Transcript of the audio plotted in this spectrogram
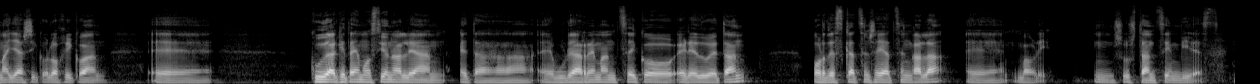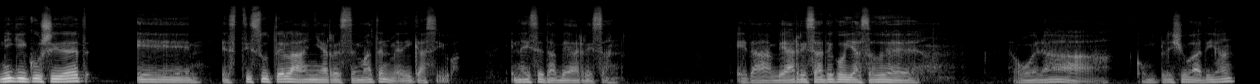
maila psikologikoan, e, kudak eta emozionalean eta e, gure harremantzeko ereduetan, ordezkatzen saiatzen gala, e, ba hori, mm, sustantzien bidez. Nik ikusi dut, e, ez dizutela ainerrez ematen medikazioa. Naiz eta behar izan. Eta behar izateko jazaude egoera komplexu batian,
